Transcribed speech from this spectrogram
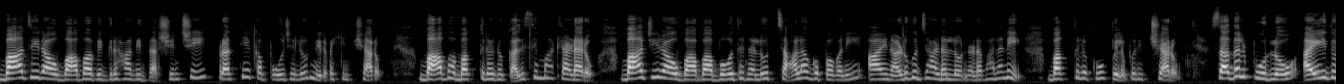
బాజీరావు బాబా విగ్రహాన్ని దర్శించి ప్రత్యేక పూజలు నిర్వహించారు. బాబా భక్తులను కలిసి మాట్లాడారు. బాజీరావు బాబా బోధనలు చాలా గొప్పవని ఆయన అడుగుజాడల్లో నడవాలని భక్తులకు పిలుపునిచ్చారు. సదల్పూర్లో ఐదు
